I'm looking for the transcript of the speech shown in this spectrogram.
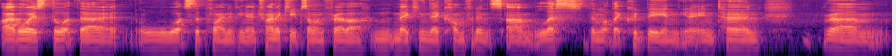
I've always thought that what's the point of you know trying to keep someone forever, making their confidence um, less than what they could be, and you know in turn um,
